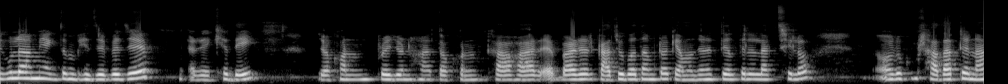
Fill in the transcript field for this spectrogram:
এগুলো আমি একদম ভেজে ভেজে রেখে দেই। যখন প্রয়োজন হয় তখন খাওয়া হয়। আর এবারের কাজু বাদামটা কেমন যেন তেল তেলে লাগছিল। ওইরকম সাদাটে না,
